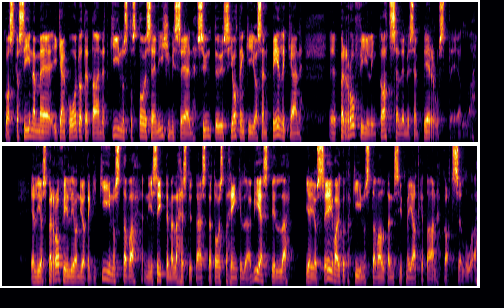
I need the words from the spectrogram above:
koska siinä me ikään kuin odotetaan, että kiinnostus toiseen ihmiseen syntyisi jotenkin jo sen pelkän profiilin katselemisen perusteella. Eli jos profiili on jotenkin kiinnostava, niin sitten me lähestytään sitä toista henkilöä viestillä, ja jos se ei vaikuta kiinnostavalta, niin sitten me jatketaan katselua.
